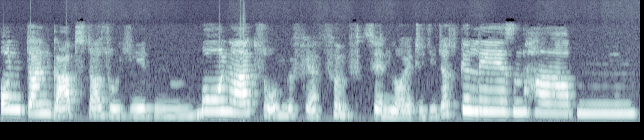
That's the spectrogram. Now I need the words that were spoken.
Und dann gab es da so jeden Monat so ungefähr 15 Leute, die das gelesen haben.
